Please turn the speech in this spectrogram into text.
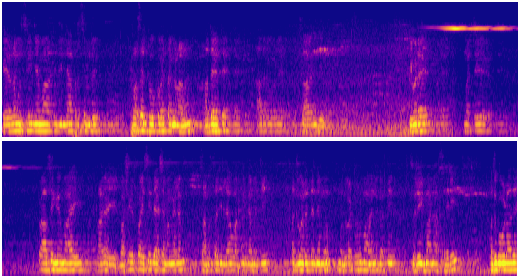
കേരള മുസ്ലിം ജമാഅത്ത് ജില്ലാ പ്രസിഡന്റ് ഫസൽ പൂക്കുവത്തങ്ങളാണ് അദ്ദേഹത്തെ ആദരവോടെ സ്വാഗതം ചെയ്തു ഇവിടെ മറ്റ് പ്രാസംഗികമായി ബഷീർ ഫൈസി ദേശമംഗലം സമസ്ത ജില്ലാ വർക്കിംഗ് കമ്മിറ്റി അതുപോലെ തന്നെ മുതുവട്ടൂർ മഹലിൽ കത്തി സുലൈമാൻ അസരി അതുകൂടാതെ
